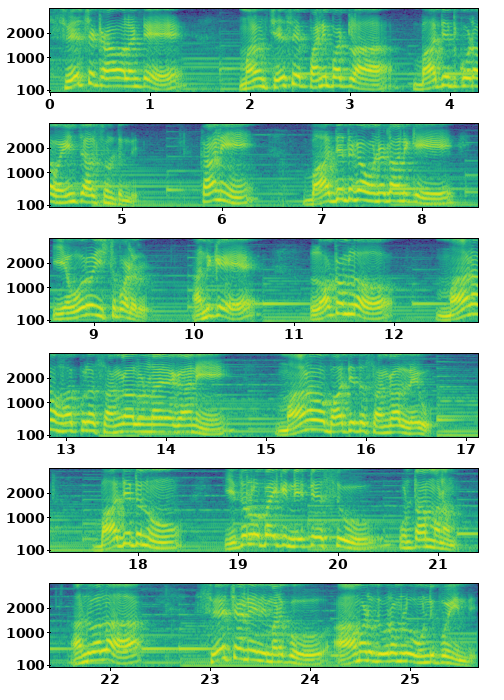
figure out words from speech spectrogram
స్వేచ్ఛ కావాలంటే మనం చేసే పని పట్ల బాధ్యత కూడా వహించాల్సి ఉంటుంది. కానీ బాధ్యతగా ఉండటానికి ఎవరూ ఇష్టపడరు. అందుకే లోకంలో మానవ హక్కుల సంఘాలు ఉన్నాయే కానీ మానవ బాధ్యత సంఘాలు లేవు. బాధ్యతను ఇతరులపైకి నెట్టేస్తూ ఉంటాం మనం. అందువల్ల స్వేచ్ఛ అనేది మనకు ఆమడ దూరంలో ఉండిపోయింది.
